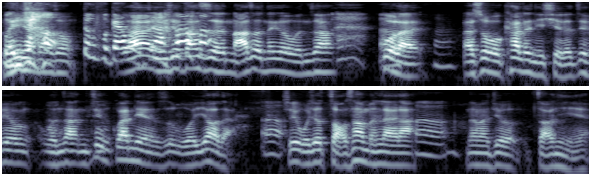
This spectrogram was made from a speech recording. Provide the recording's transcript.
文章，豆腐干文章，有些当事人拿着那个文章。过来，来说我看了你写的这篇文章，你这个观点是我要的，所以我就找上门来了，那么就找你，啊，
